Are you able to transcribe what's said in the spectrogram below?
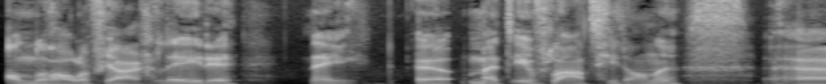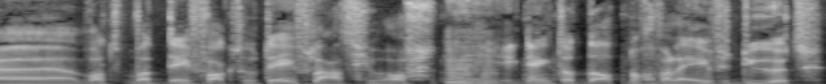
anderhalf jaar geleden. Nee, eh, met inflatie dan, hè. Eh, wat, wat de facto deflatie was. Nee, Ik denk dat dat nog wel even duurt.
